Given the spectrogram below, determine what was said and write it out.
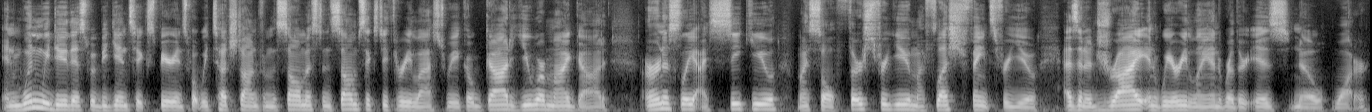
And when we do this, we begin to experience what we touched on from the psalmist in Psalm 63 last week. Oh God, you are my God. Earnestly I seek you. My soul thirsts for you. My flesh faints for you, as in a dry and weary land where there is no water.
